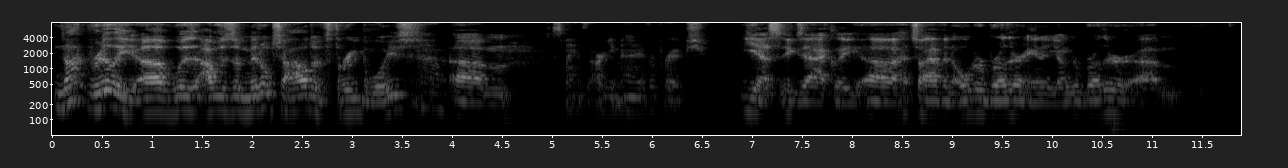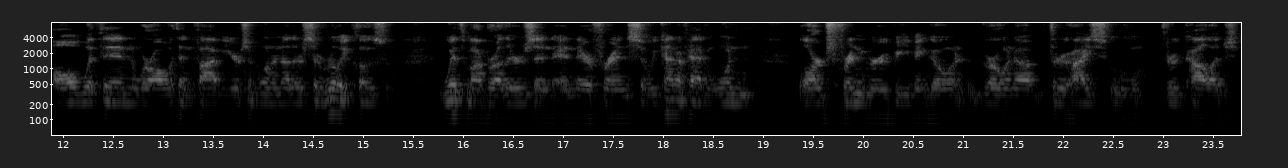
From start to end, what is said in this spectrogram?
Not really. Uh, was I was a middle child of three boys. Oh. Um, Explains the argumentative approach. Yes, exactly. Uh, so I have an older brother and a younger brother, um, all within we're all within five years of one another, so really close with my brothers and, and their friends. So we kind of had one large friend group, even going growing up through high school, through college.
